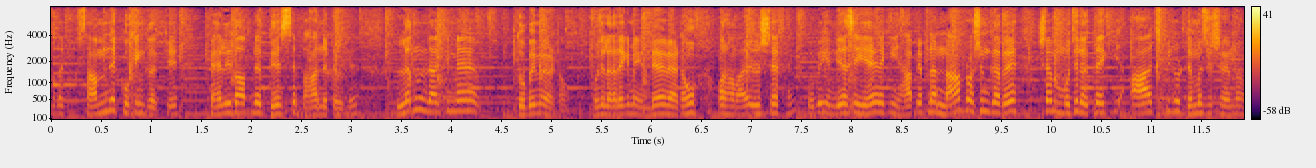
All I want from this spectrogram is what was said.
मतलब सामने कुकिंग करके पहली बार अपने देश से बाहर निकल के लग नहीं रहा कि मैं दुबई में बैठा हूँ। मुझे लग रहा है कि मैं इंडिया में बैठा हूँ और हमारे जो शेफ़ हैं वो भी इंडिया से ही है लेकिन यहाँ पे अपना नाम रोशन कर रहे हैं। शेफ मुझे लगता है कि आज की जो डेमोस्ट्रेशन है ना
